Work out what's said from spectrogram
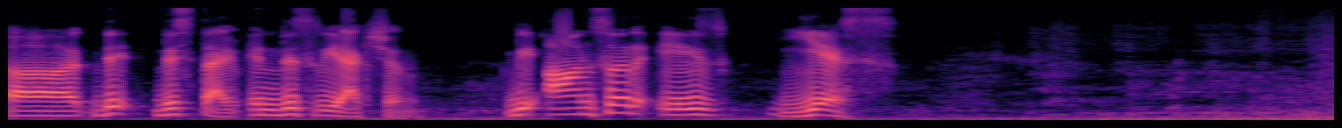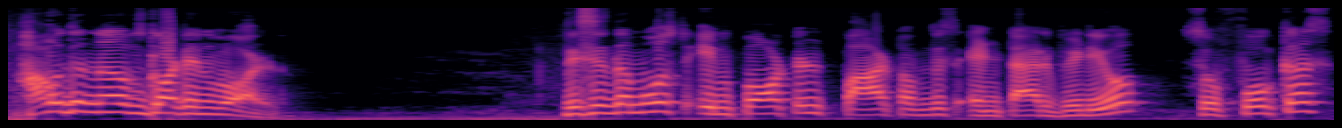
uh, th this time in this reaction. The answer is yes. How the nerves got involved? This is the most important part of this entire video. So focus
